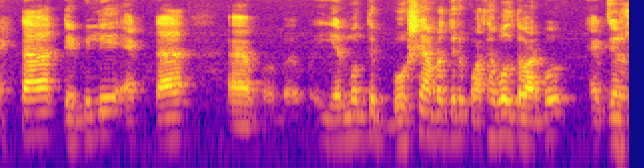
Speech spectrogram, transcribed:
একটা টেবিলে একটা ইয়ের মধ্যে বসে আমরা দুটো কথা বলতে পারব, একজনের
